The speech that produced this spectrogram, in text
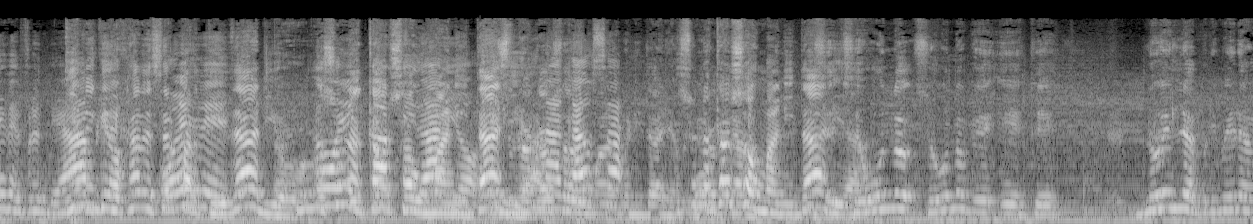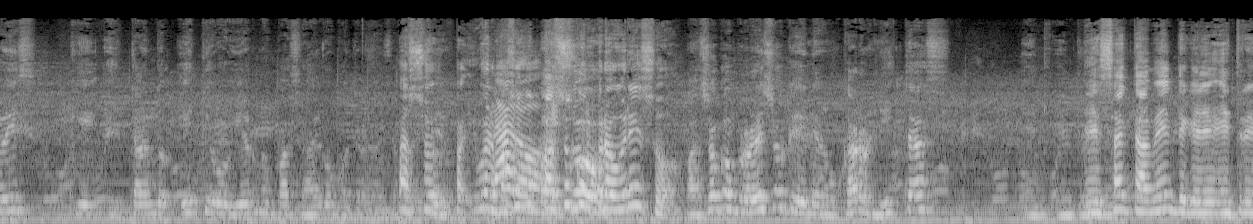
es del Frente Tiene Amplio. que dejar de ser partidario. no Es una causa partidario, humanitaria. Es una causa humanitaria. es una causa humanitaria. se- Segundo, segundo que este, no es la primera vez que estando este gobierno pasa algo contra los pasó, pa- bueno, Claro. pasó, pasó Pasó. con progreso. Pasó con progreso que le buscaron listas. Exactamente, que entre,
